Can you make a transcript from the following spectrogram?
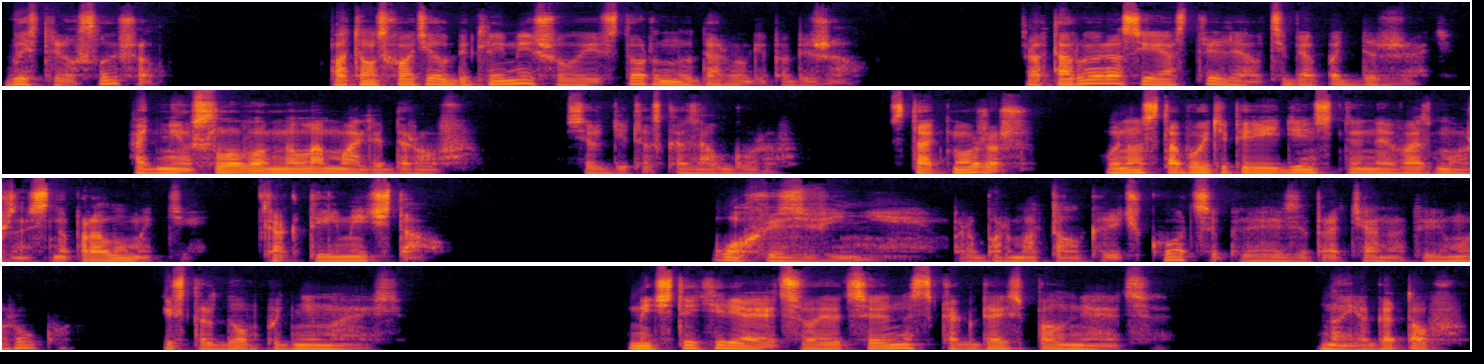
Выстрел слышал? Потом схватил Беклемишева и в сторону дороги побежал. А второй раз я стрелял тебя поддержать. Одним словом, наломали дров, — сердито сказал Гуров. Встать можешь? У нас с тобой теперь единственная возможность на пролом идти, как ты и мечтал. Ох, извини, — пробормотал Кричко, цепляясь за протянутую ему руку и с трудом поднимаясь. Мечты теряют свою ценность, когда исполняются. Но я готов.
